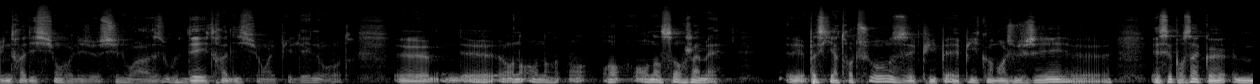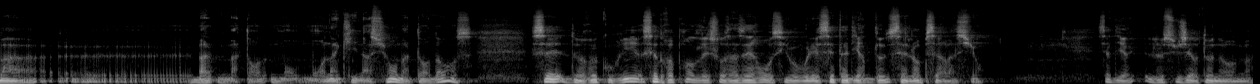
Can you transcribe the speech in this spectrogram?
une tradition religieuse chinoise ou des traditions et puis les nôtres, euh, euh, on n'en sort jamais. Parce qu'il y a trop de choses, et puis, comment juger. Euh, et c'est pour ça que ma, mon, mon, inclination, ma tendance, c'est de recourir, c'est de reprendre les choses à zéro, si vous voulez, c'est-à-dire c'est l'observation. C'est-à-dire le sujet autonome.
